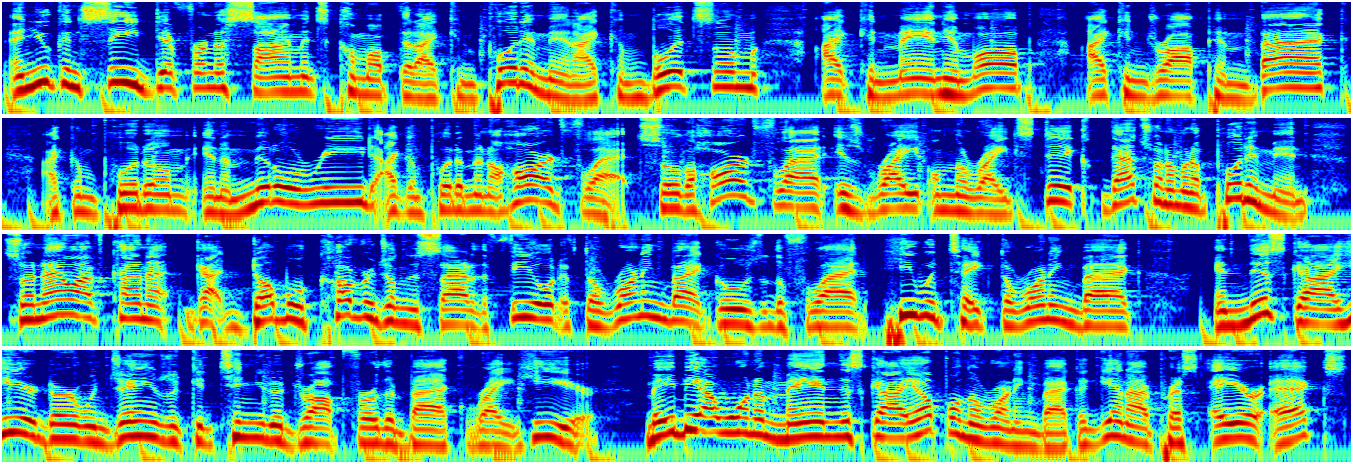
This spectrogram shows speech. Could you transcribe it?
and you can see different assignments come up that I can put him in. I can blitz him, I can man him up, I can drop him back, I can put him in a middle read, I can put him in a hard flat. So the hard flat is right on the right stick. That's what I'm going to put him in. So now I've kind of got double coverage on the side of the field. If the running back goes to the flat, he would take the running back. And this guy here, Derwin James, would continue to drop further back right here. Maybe I want to man this guy up on the running back. Again, I press A or X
